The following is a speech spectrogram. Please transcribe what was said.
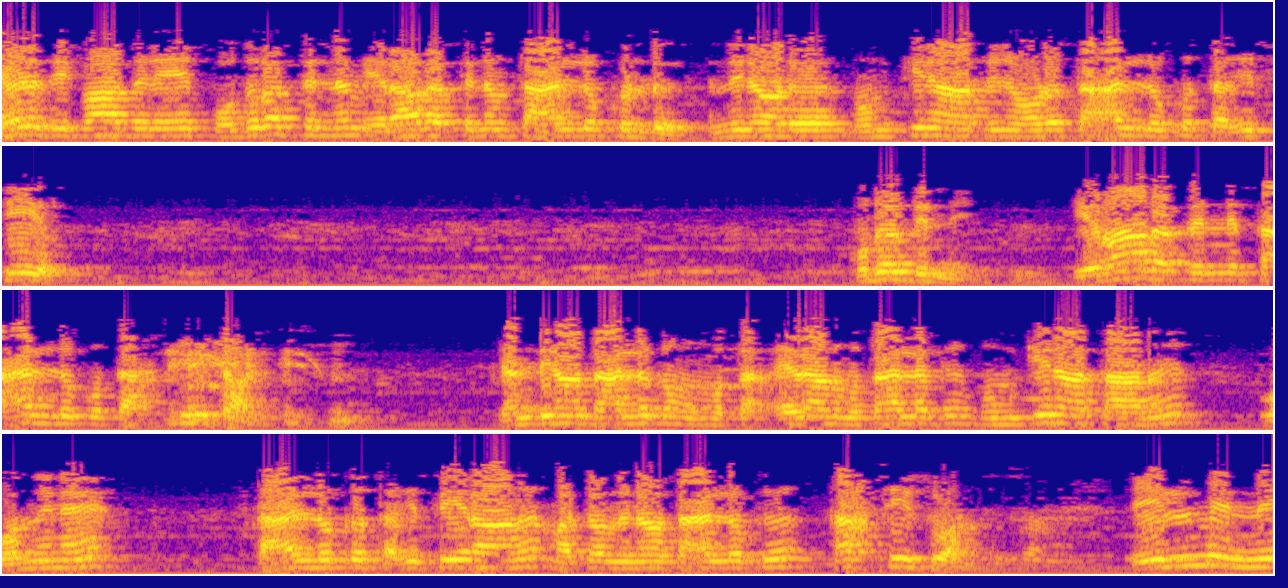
ഏഴ് സിഫാത്തിൽ കുതിരത്തിനും ഇറാദത്തിനും താലൂക്കുണ്ട് എന്തിനോട്? മുംകിനാത്തിനോട് താലുക്ക് തഹസീർ. കുതിരത്തിന് ഇറാദത്തിന് താലുക്ക് തഹസീസാണ് രണ്ടിനോട് താലുക്ക് ഏതാണ് മുത്താലക്ക് മുംകിനാത്താണ്. ഒന്നിനെ താലൂക്ക് തഹസീറാണ് മറ്റൊന്നിനോ താലൂക്ക് തഹസീസുമാണ് ഇൽമിന്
